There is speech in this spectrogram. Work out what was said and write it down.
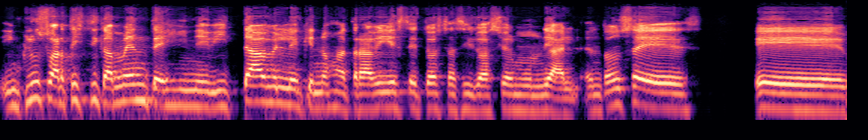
incluso artísticamente es inevitable que nos atraviese toda esta situación mundial. Entonces, eh,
